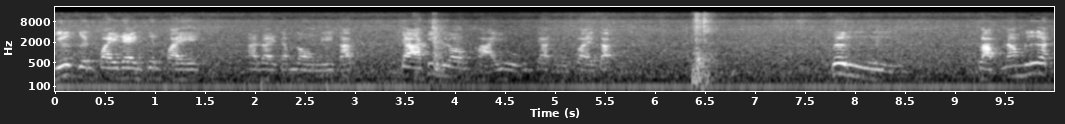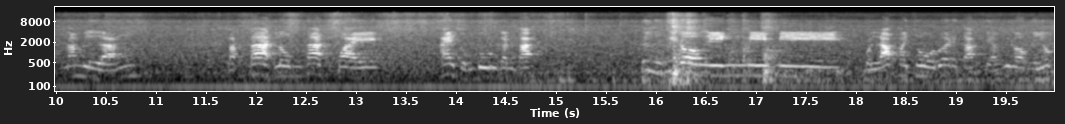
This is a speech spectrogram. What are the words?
เยอะเกินไปแดงเกินไปอะไรทำนองนี้ครับยาที่พี่รองขายอยู่เป็นยาสมุนไพรครับ ซึ่งปรับน้ำเลือดน้ำเหลือง ปรับธาตุลมธาตุไฟให้สมดุลกันครับ ซึ่งพี่รองเองมีมีผลลัพธ์มาโชว์ด้วยนะครับ เดี๋ยวพี่รองจะยก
